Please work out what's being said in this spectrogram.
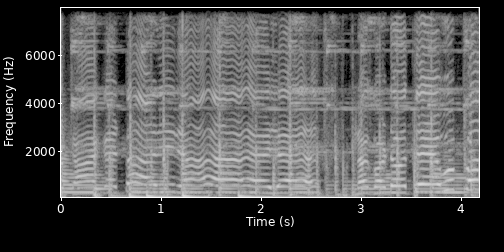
कागटाळी न्याय नगडो देव पा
